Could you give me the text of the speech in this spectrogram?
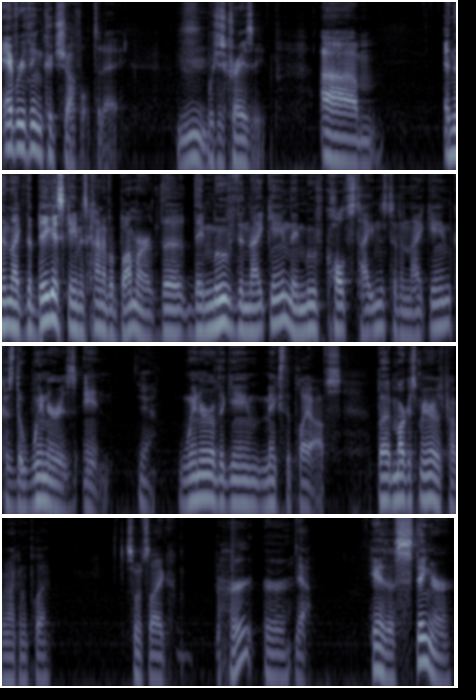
Everything could shuffle today, Mm. which is crazy. Um, and then like the biggest game is kind of a bummer. The they moved the night game. They moved Colts Titans to the night game because the winner is in. Yeah. Winner of the game makes the playoffs. But Marcus Mariota is probably not going to play. So it's like Hurt or yeah, he has a stinger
